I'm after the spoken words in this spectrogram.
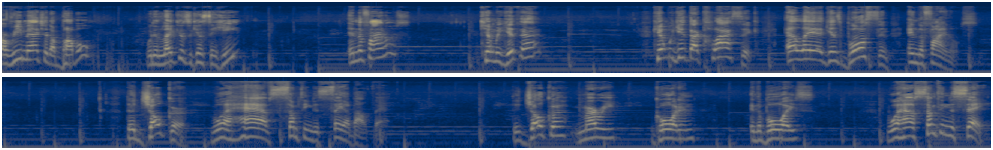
a rematch of the bubble with the Lakers against the Heat in the finals? Can we get that? Can we get that classic LA against Boston in the finals? The Joker will have something to say about that. The Joker, Murray, Gordon, and the boys will have something to say.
